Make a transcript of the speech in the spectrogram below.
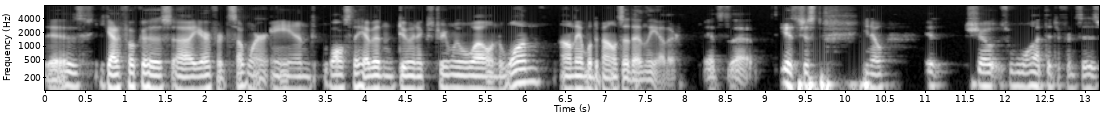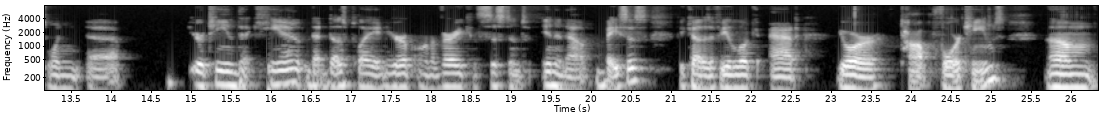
is you got to focus uh, your efforts somewhere. And whilst they have been doing extremely well in one, unable to balance it in the other. It's uh, it's just, you know, it shows what the difference is when uh, you're a team that can that does play in Europe on a very consistent in and out basis. Because if you look at your top four teams, um,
